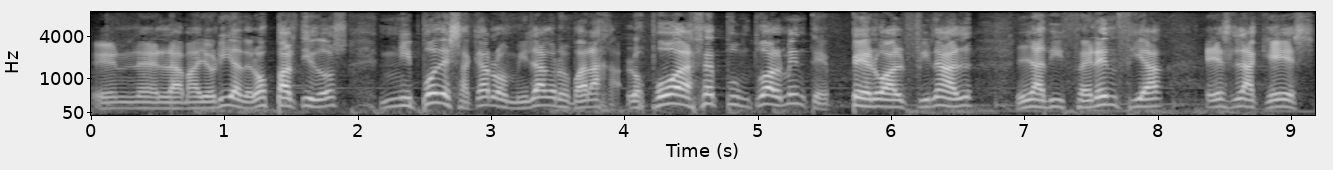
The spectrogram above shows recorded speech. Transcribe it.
en la mayoría de los partidos, ni puede sacar los milagros baraja. Los puede hacer puntualmente, pero al final la diferencia es la que es.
